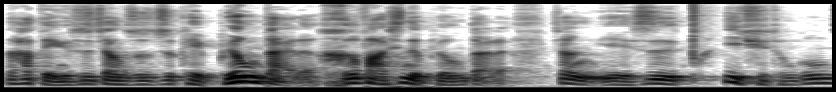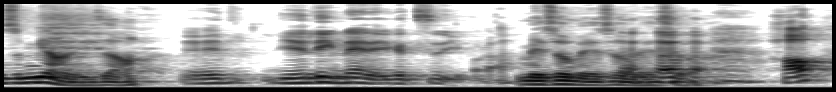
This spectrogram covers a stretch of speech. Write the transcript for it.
那他等于是这样子就可以不用戴了，合法性的不用戴了，这样也是异曲同工之妙，你知道？也也另类的一个自由啦。没错没错没错。好，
